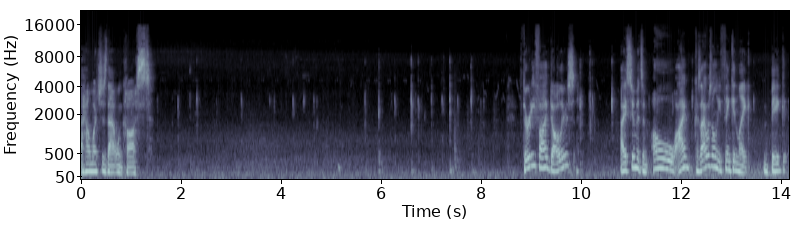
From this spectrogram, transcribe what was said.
How much does that one cost? Thirty-five dollars? I assume it's a. Oh, I'm because I was only thinking like big,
